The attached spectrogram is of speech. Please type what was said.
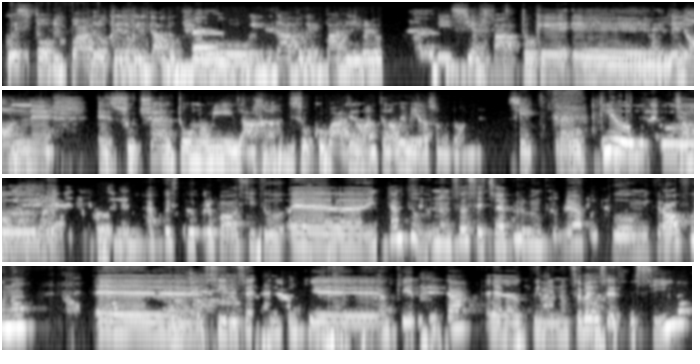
questo il quadro, credo che il dato più eh. il dato che parli proprio di sia il fatto che eh, le donne eh, su 101.000 disoccupati 99.000 sono donne. Sì, prego. Io volevo diciamo chiedere a questo proposito, eh, intanto non so se c'è proprio un problema col tuo microfono, Eh, so. Sì, lo sente anche, anche Rita, eh, quindi non sapevo se fossi io.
